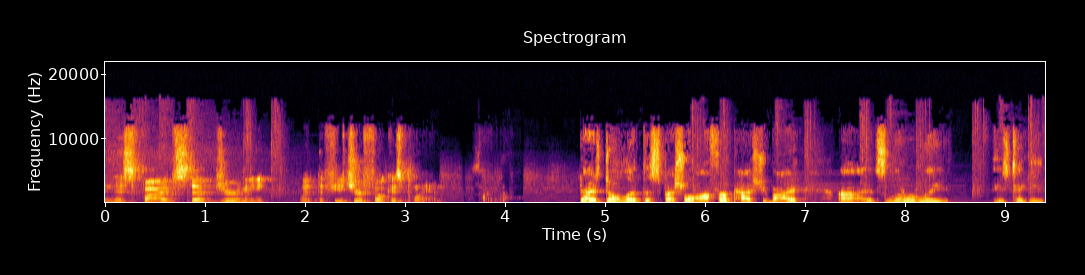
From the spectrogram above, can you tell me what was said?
in this five step journey with the Future Focus Plan. Guys, don't let this special offer pass you by. Uh, it's literally, he's taking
